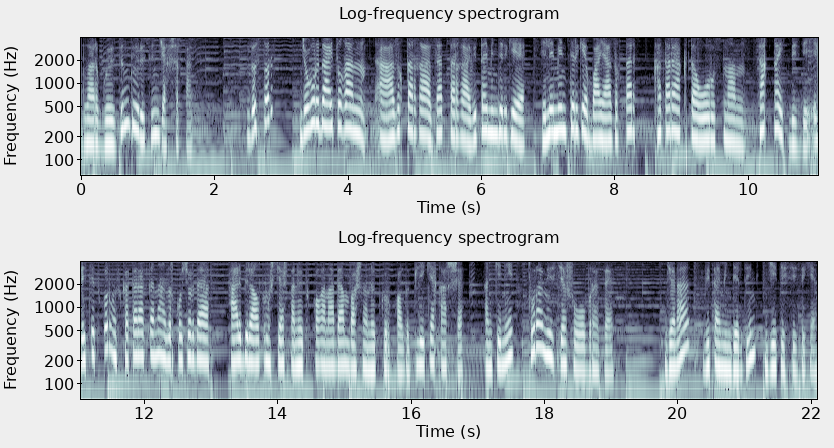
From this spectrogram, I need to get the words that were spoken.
булар көздүн көрүүсүн жакшыртат. Достор жогоруда айтылган азыктарга заттарга витаминдерге элементтерге бай азыктар катаракта оорусунан сактайт бизди. Элестетип көрүңүз катарактаны азыркы учурда ар бир алтымыш жаштан өтүп калган адам башынан өткөрүп калды тилекке каршы. Анткени туура эмес жашоо образы. Жана витаминдердин жетишсиздиги.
